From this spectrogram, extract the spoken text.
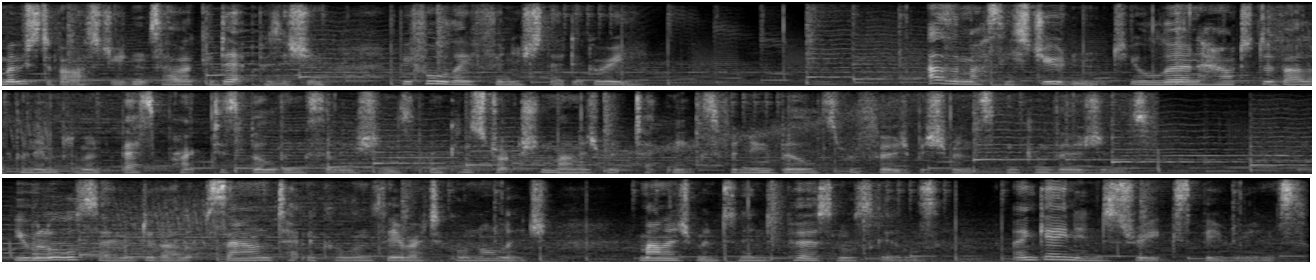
Most of our students have a cadet position before they've finished their degree. As a Massey student, you'll learn how to develop and implement best practice building solutions and construction management techniques for new builds, refurbishments, and conversions. You will also develop sound technical and theoretical knowledge management and interpersonal skills, and gain industry experience.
